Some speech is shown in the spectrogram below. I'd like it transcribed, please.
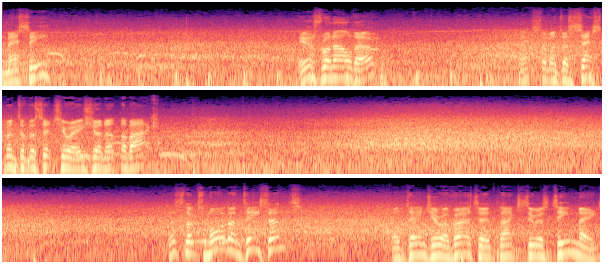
Messi. Here's Ronaldo. Excellent assessment of the situation at the back. This looks more than decent. Well, danger averted thanks to his teammate.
